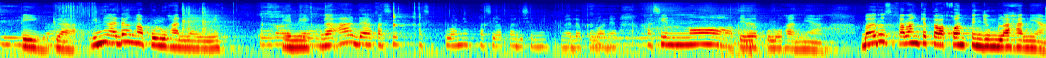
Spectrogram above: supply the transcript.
Tiga. Ini ada nggak puluhannya ini? Enggak ini nggak ada. Kasih kasih puluhannya, kasih apa di sini? Nggak ada puluhannya. Kasih nol, tidak puluhannya. Baru sekarang kita lakukan penjumlahannya.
